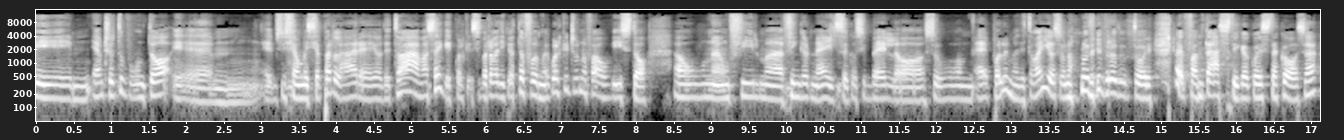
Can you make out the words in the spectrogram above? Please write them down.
e, e, a un certo punto ehm, ci siamo messi a parlare e ho detto ah ma sai che qualche, si parlava di piattaforme qualche giorno fa ho visto uh, un, un, film Fingernails così bello su um, Apple e mi ha detto ma io sono uno dei produttori cioè, è fantastica questa cosa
